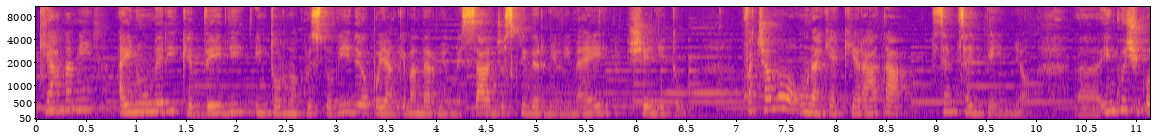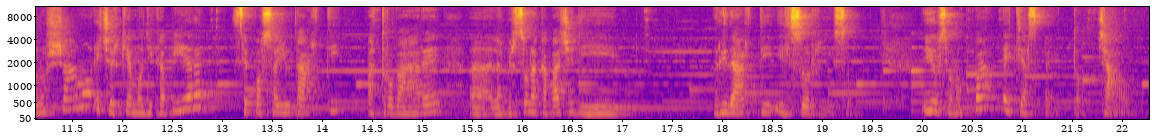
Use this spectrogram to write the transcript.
Chiamami ai numeri che vedi intorno a questo video, puoi anche mandarmi un messaggio, scrivermi un'email, scegli tu. Facciamo una chiacchierata senza impegno, eh, in cui ci conosciamo e cerchiamo di capire se posso aiutarti a trovare eh, la persona capace di ridarti il sorriso. Io sono qua e ti aspetto. Ciao!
